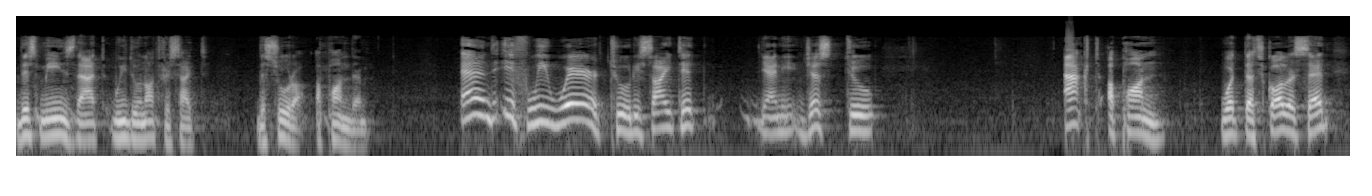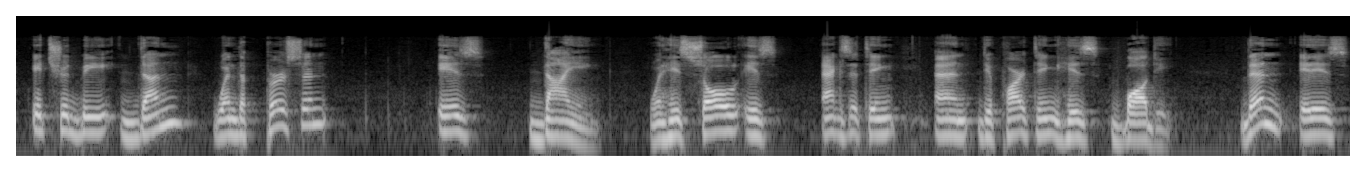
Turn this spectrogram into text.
this means that we do not recite the surah upon them. And if we were to recite it, yani just to act upon what the scholar said, it should be done when the person is dying, when his soul is exiting and departing his body. Then it is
